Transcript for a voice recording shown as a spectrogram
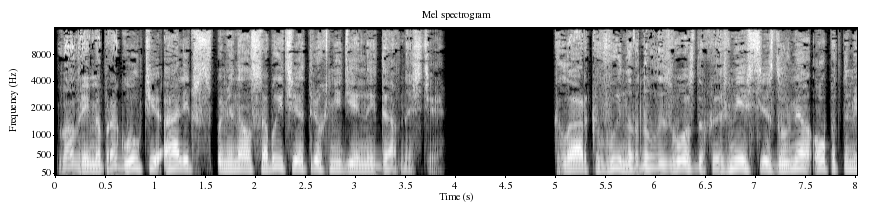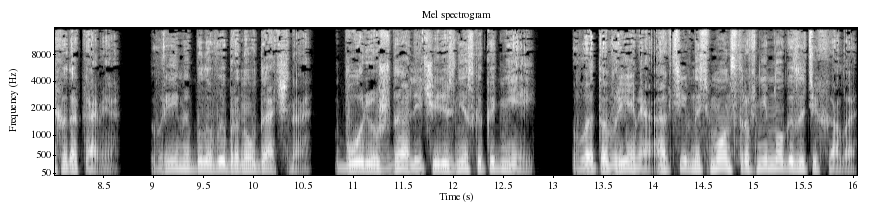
Во время прогулки Алекс вспоминал события трехнедельной давности. Кларк вынырнул из воздуха вместе с двумя опытными ходоками. Время было выбрано удачно. Бурю ждали через несколько дней. В это время активность монстров немного затихала,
